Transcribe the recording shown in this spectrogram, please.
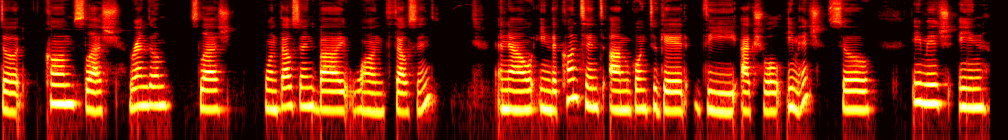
dot com slash random slash 1000 by 1000 and now in the content, I'm going to get the actual image. So image in,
